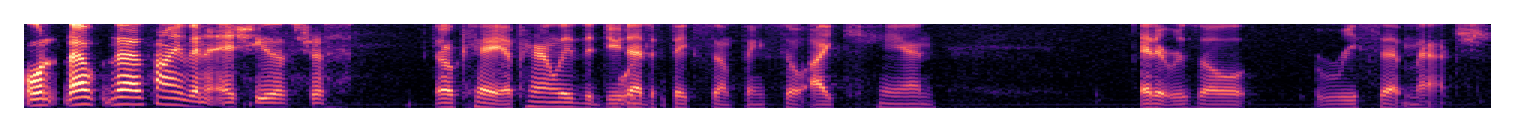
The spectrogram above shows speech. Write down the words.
Well, that that's not even an issue. That's just Okay, apparently the dude had to fix something, so I can edit result, reset match.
